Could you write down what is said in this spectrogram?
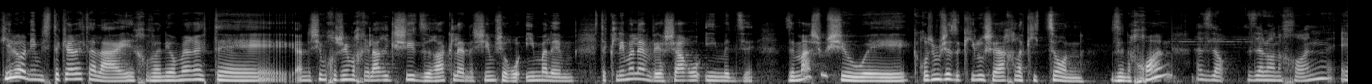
כאילו אני מסתכלת עלייך ואני אומרת, אה, אנשים חושבים אכילה רגשית זה רק לאנשים שרואים עליהם, מסתכלים עליהם וישר רואים את זה. זה משהו שהוא, אה, חושבים שזה כאילו שייך לקיצון, זה נכון? אז לא, זה לא נכון. אה,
